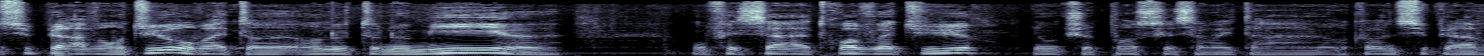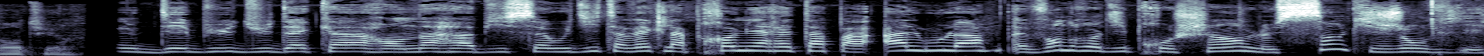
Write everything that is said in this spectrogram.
super aventure. On va être en, autonomie. Euh, on fait ça à trois voitures. Donc je pense que ça va être encore une super aventure. Début du Dakar en Arabie Saoudite avec la première étape à Aloula vendredi prochain, le 5 janvier.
